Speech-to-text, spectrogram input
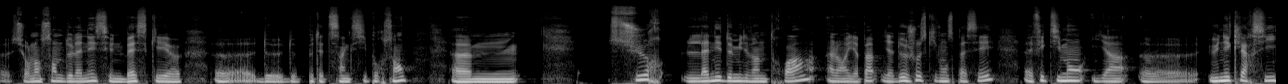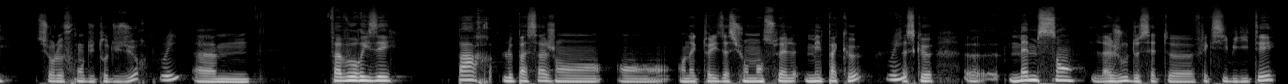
euh, sur l'ensemble de l'année, c'est une baisse qui est euh, de, de peut-être 5-6%. Euh, sur l'année 2023, alors il y, a pas, il y a deux choses qui vont se passer. Effectivement, il y a une éclaircie sur le front du taux d'usure, Oui. Favorisée par le passage en, en- en actualisation mensuelle, mais pas que. Oui. Parce que euh, même sans l'ajout de cette euh, flexibilité,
